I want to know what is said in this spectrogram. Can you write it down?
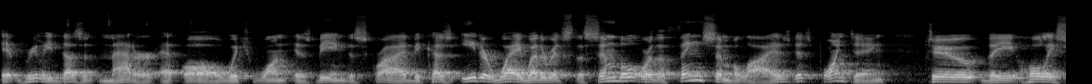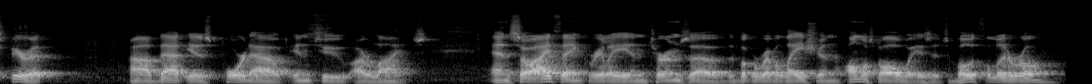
it really doesn't matter at all which one is being described because either way, whether it's the symbol or the thing symbolized, it's pointing to the Holy Spirit uh, that is poured out into our lives. And so I think, really, in terms of the book of Revelation, almost always it's both the literal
